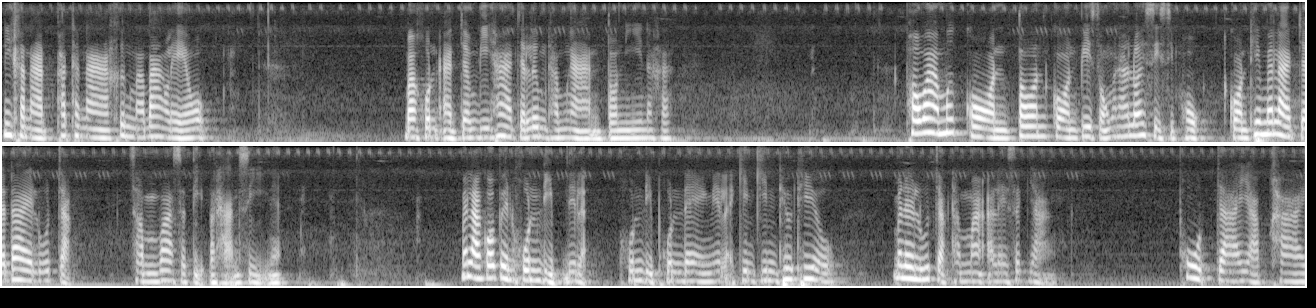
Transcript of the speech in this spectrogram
นี่ขนาดพัฒนาขึ้นมาบ้างแล้ว บางคนอาจจะบีห้าจะเริ่มทำงานตอนนี้นะคะ เพราะว่าเมื่อก่อนตอนก่อนปี 2546 ก่อนที่แม่ลาจะได้รู้จักคำว่าสติปัฏฐานสี่เนี่ยแม่ลาก็เป็นคนดิบนี่แหละ คนดิบคนแดงนี่แหละ กินกินเที่ยวเที่ยวไม่ได้รู้จักธรรมะอะไรสักอย่าง พูดจาหยาบคาย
